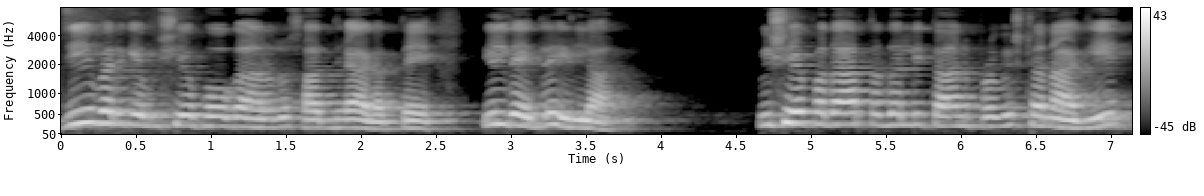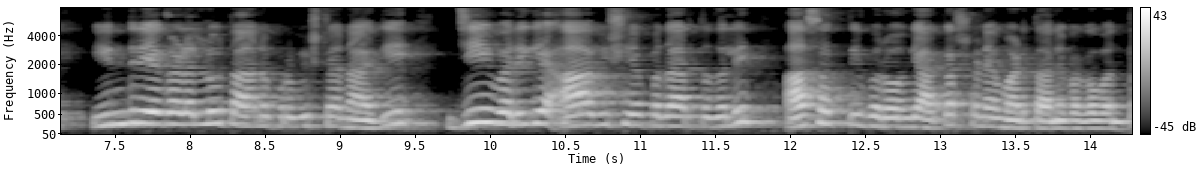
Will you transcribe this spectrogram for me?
ಜೀವರಿಗೆ ವಿಷಯ ಭೋಗ ಅನ್ನೋದು ಸಾಧ್ಯ ಆಗತ್ತೆ. ಇಲ್ಲದೇ ಇದ್ದರೆ ಇಲ್ಲ. ವಿಷಯ ಪದಾರ್ಥದಲ್ಲಿ ತಾನು ಪ್ರವಿಷ್ಟನಾಗಿ, ಇಂದ್ರಿಯಗಳಲ್ಲೂ ತಾನು ಪ್ರವಿಷ್ಟನಾಗಿ, ಜೀವರಿಗೆ ಆ ವಿಷಯ ಪದಾರ್ಥದಲ್ಲಿ ಆಸಕ್ತಿ ಬರೋಂಗೆ ಆಕರ್ಷಣೆ ಮಾಡ್ತಾನೆ ಭಗವಂತ.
